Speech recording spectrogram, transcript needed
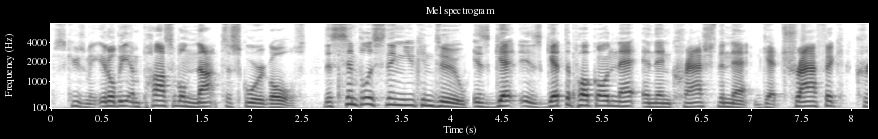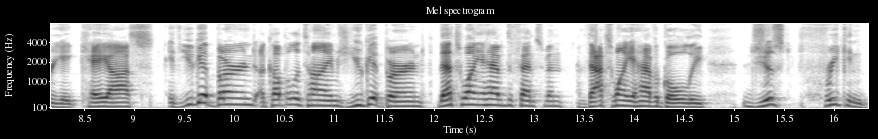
excuse me. It'll be impossible not to score goals. The simplest thing you can do is get is get the puck on net and then crash the net. Get traffic, create chaos. If you get burned a couple of times, you get burned. That's why you have defensemen. That's why you have a goalie just freaking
